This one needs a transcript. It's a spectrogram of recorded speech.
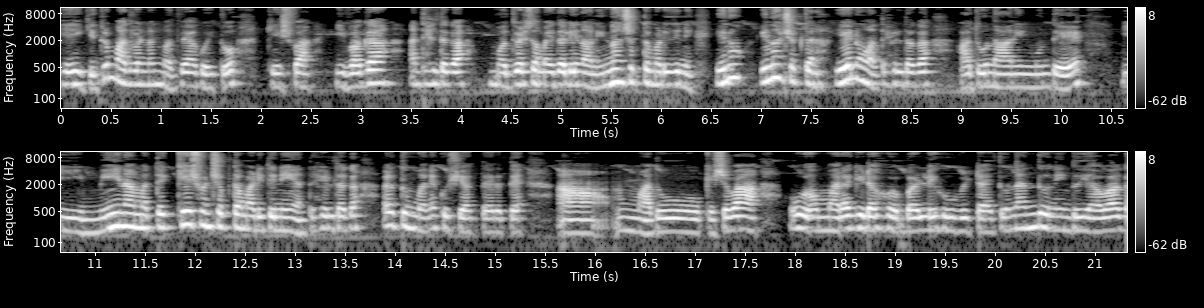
ಹೇಗಿದ್ರು ಮಾಧವಣ್ಣನ ಮದುವೆ ಆಗೋಯ್ತು. ಕೇಶವ, ಇವಾಗ ಅಂತ ಹೇಳಿದಾಗ, ಮದುವೆ ಸಮಯದಲ್ಲಿ ನಾನು ಇನ್ನೊಂದು ಶಬ್ದ ಮಾಡಿದ್ದೀನಿ. ಏನು? ಇನ್ನೊಂದು ಶಬ್ದನ? ಏನು? ಅಂತ ಹೇಳಿದಾಗ, ಅದು ನಾನಿನ್ ಮುಂದೆ ಈ ಮೀನಾ ಮತ್ತು ಕೇಶವನ್ ಶಬ್ದ ಮಾಡಿದ್ದೀನಿ ಅಂತ ಹೇಳಿದಾಗ ಅದು ತುಂಬಾ ಖುಷಿ ಆಗ್ತಾ ಇರುತ್ತೆ. ಅದು ಕೇಶವ ಮರ, ಗಿಡ ಬಳ್ಳಿ, ಹೂ ಬಿಟ್ಟಾಯಿತು. ನಂದು, ನಿಂದು ಯಾವಾಗ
